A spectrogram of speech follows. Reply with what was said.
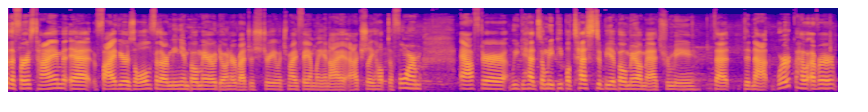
for the first time at five years old for the Armenian Bone Marrow Donor Registry, which my family and I actually helped to form after we had so many people test to be a bone marrow match for me that did not work. However,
